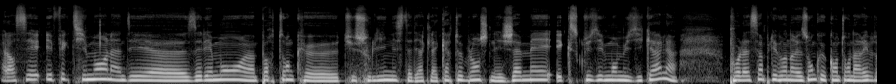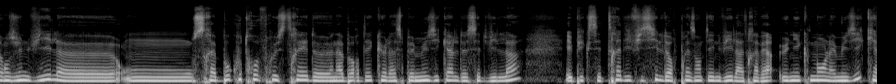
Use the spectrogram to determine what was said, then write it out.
Alors c'est effectivement l'un des euh, éléments importants que tu soulignes, c'est-à-dire que la carte blanche n'est jamais exclusivement musicale, pour la simple et bonne raison que quand on arrive dans une ville, euh, on serait beaucoup trop frustré de n'aborder que l'aspect musical de cette ville-là, et puis que c'est très difficile de représenter une ville à travers uniquement la musique.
